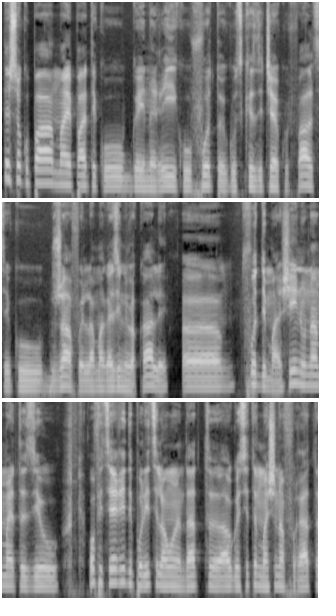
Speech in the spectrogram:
Deci se ocupa în mai parte cu găinării, cu futuri, cu scris de cercuri false, cu jafuri la magazine locale uh, fut de mașini, un an mai târziu. Ofițerii de poliție la un moment dat uh, au găsit în mașina furată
